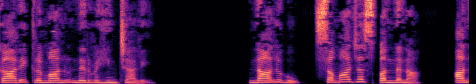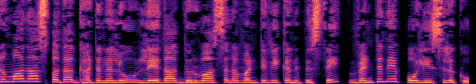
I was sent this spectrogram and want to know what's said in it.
కార్యక్రమాలు నిర్వహించాలి. నాలుగు సమాజ స్పందన అనుమానాస్పద ఘటనలు లేదా దుర్వాసన వంటివి కనిపిస్తే వెంటనే పోలీసులకు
